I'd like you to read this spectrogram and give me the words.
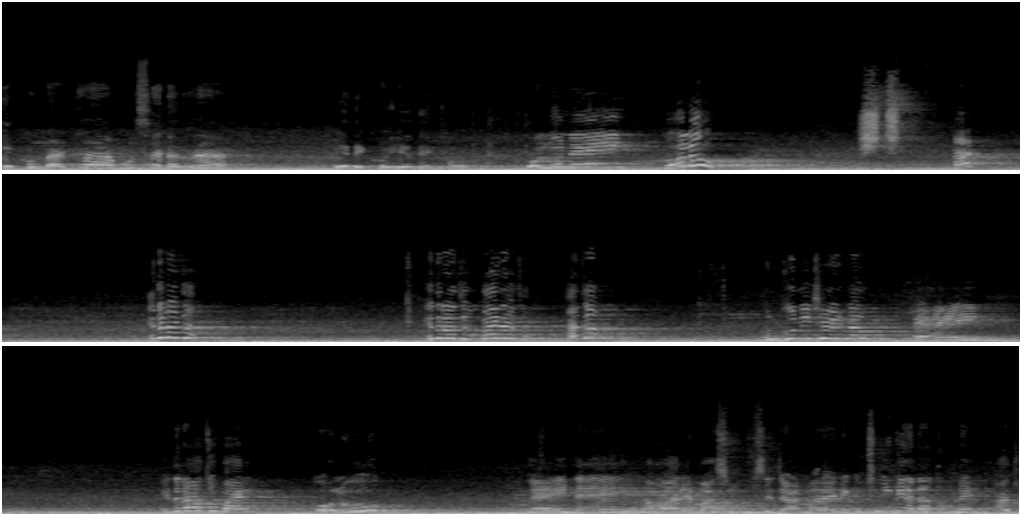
देखो, बैठा है मुझसे डर रहा है। ये देखो ये देखो। गोलू नहीं, गोलू श्श्श, हट इधर आ जा इधर आ जा बाहर आ जा आ जा उनको नहीं छेड़ना नहीं इधर आ जाओ बाहर गोलू नहीं नहीं हमारे मासूम से जानवर है ने कुछ नहीं कहना तुमने आज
